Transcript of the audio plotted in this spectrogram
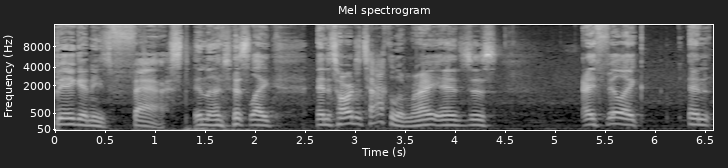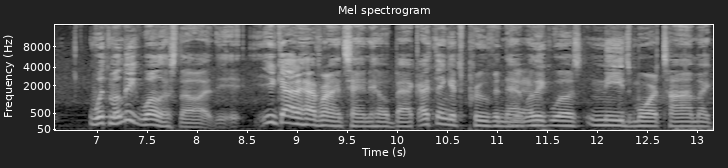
big and he's fast, and then just like, and it's hard to tackle him, right? And it's just, I feel like, and. With Malik Willis, though, you got to have Ryan Tannehill back. I think it's proven that Yeah. Malik Willis needs more time. Like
